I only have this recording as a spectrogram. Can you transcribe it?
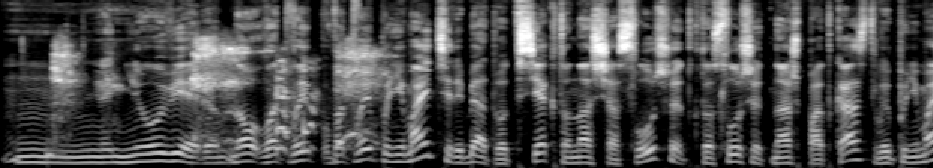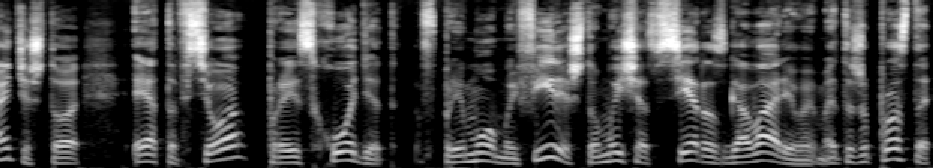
Не уверен. Но вот вы, вот вы понимаете, ребят, вот все, кто нас сейчас слушает, кто слушает наш подкаст, вы понимаете, что это все происходит в прямом эфире, что мы сейчас все разговариваем. Это же просто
